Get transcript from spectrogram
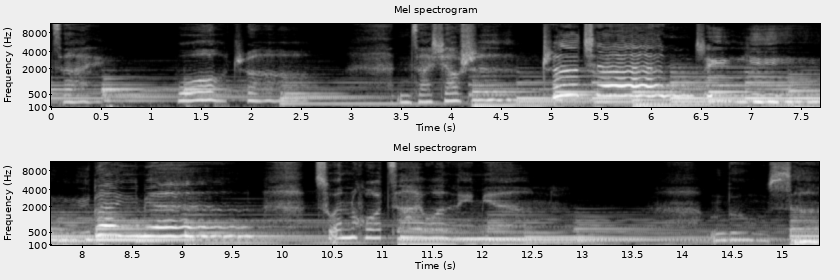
在握着，在消失之前，记忆背面存活在我里面，不散。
